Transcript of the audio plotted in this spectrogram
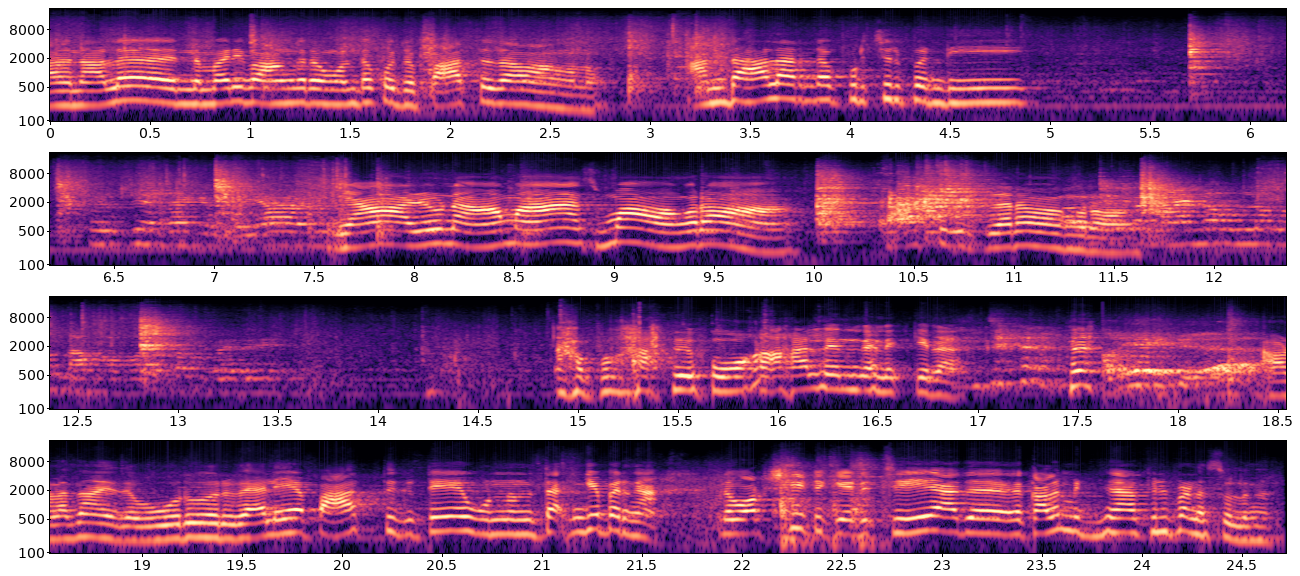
அதனால் இந்த மாதிரி வாங்குறவங்கள்ட்ட கொஞ்சம் பார்த்து தான் வாங்கணும். அந்த ஆளாக இருந்தால் பிடிச்சிருப்பேன்டி. ஏன் அழுவுன? ஆமாம் சும்மா வாங்குகிறோம் காசு கொடுத்து தானே வாங்குறோம். அப்போ அது ஆளுன்னு நினைக்கிறேன். அவ்வளோதான் இதை ஒரு ஒரு வேலையாக பார்த்துக்கிட்டே ஒன்று ஒன்று தான் இங்கே பாருங்க இந்த ஒர்க் ஷீட்டு கேட்டுச்சு அதை கிளம்பிட்டு ஃபில் பண்ண சொல்லுங்கள்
